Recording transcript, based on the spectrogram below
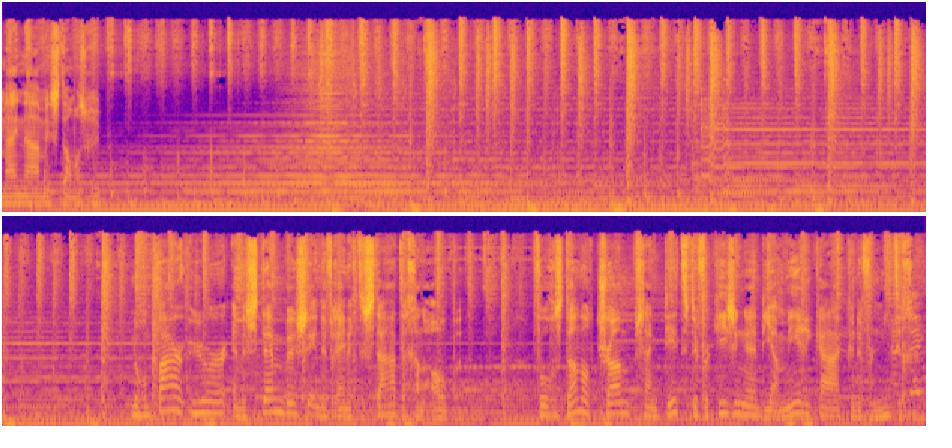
Mijn naam is Thomas Ruip. Nog een paar uur en de stembussen in de Verenigde Staten gaan open. Volgens Donald Trump zijn dit de verkiezingen die Amerika kunnen vernietigen.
